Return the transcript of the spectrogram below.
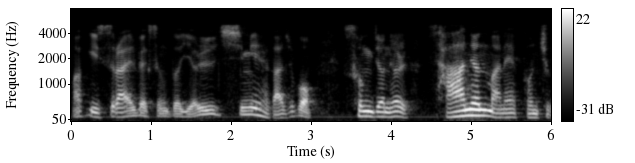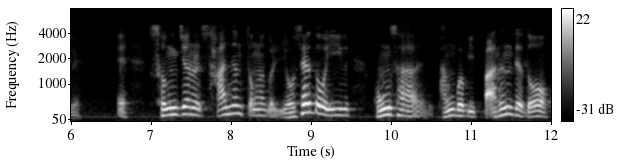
막 이스라엘 백성도 열심히 해가지고 성전을 4년 만에 건축해. 예, 성전을 4년 동안 걸 요새도 이 공사 방법이 빠른데도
